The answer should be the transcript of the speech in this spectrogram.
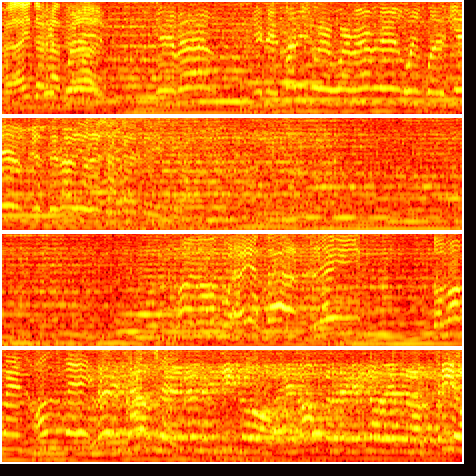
Velada que internacional. puede celebrar en el Madison Square Garden o en cualquier escenario de esas características. Bueno, pues ahí está Leif Doloven Olve Leif Larsen. Larsen, el vikingo, el hombre que vino del frío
